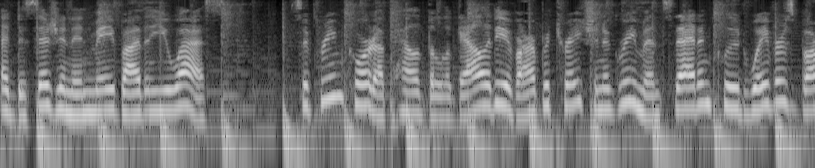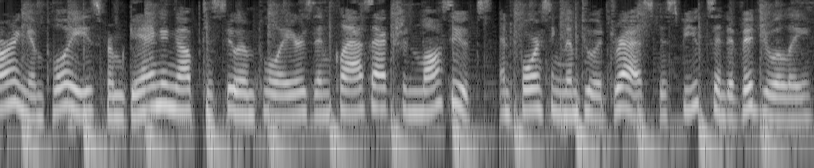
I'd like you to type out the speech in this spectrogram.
A decision in May by the U.S. Supreme Court upheld the legality of arbitration agreements that include waivers barring employees from ganging up to sue employers in class action lawsuits, and forcing them to address disputes individually.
